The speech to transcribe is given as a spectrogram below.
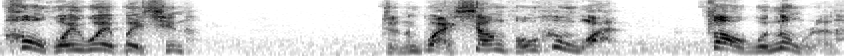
后悔我也被亲了，只能怪相逢恨晚，造物弄人了。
